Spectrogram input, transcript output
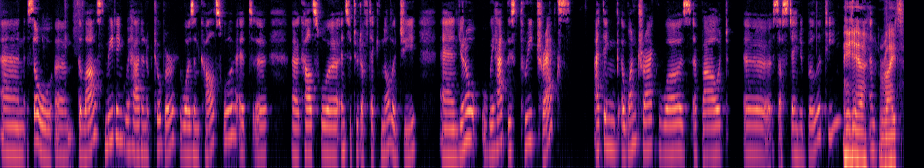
And so um, the last meeting we had in October was in Karlsruhe at uh, uh Karlsruhe Institute of Technology. And you know, we had these three tracks I think uh, one track was about uh, sustainability. Yeah, and, right.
